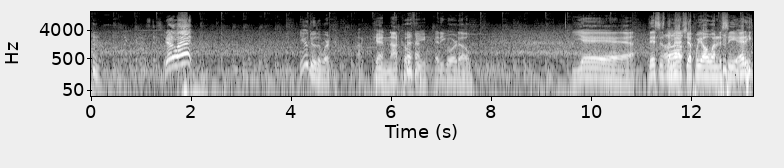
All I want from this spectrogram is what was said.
Hmm. Get out of the way! You do the work. Again, not Kofi, Eddie Gordo. Yeah. This is the Oh. matchup we all wanted to see. Eddie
